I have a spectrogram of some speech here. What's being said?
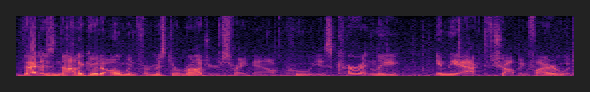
that is not a good omen for Mr. Rogers right now, who is currently in the act of chopping firewood.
